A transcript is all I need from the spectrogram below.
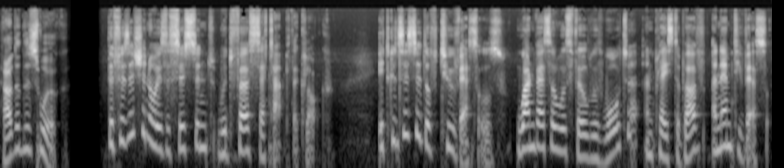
How did this work? The physician or his assistant would first set up the clock. It consisted of two vessels. One vessel was filled with water and placed above an empty vessel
